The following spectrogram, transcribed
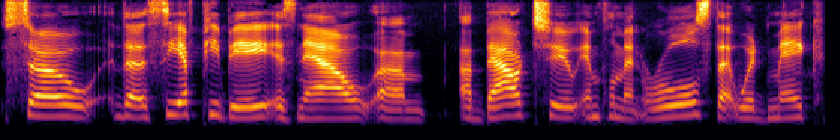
so the CFPB is now um, about to implement rules that would make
